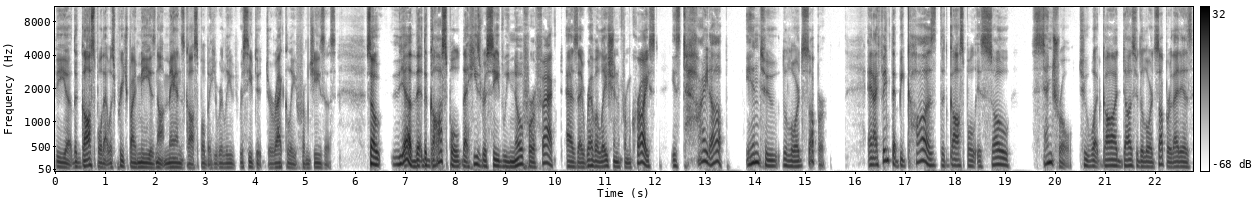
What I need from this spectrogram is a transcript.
the uh, the gospel that was preached by me is not man's gospel, but he relieved, received it directly from Jesus. So yeah, the, the gospel that he's received, we know for a fact as a revelation from Christ, is tied up into the Lord's Supper. And I think that because the gospel is so central to what God does through the Lord's Supper. That is,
